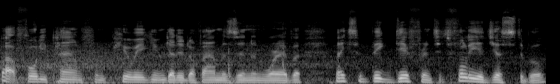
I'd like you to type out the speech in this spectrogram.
about 40 pound from Puig. You can get it off Amazon and wherever. Makes a big difference. It's fully adjustable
